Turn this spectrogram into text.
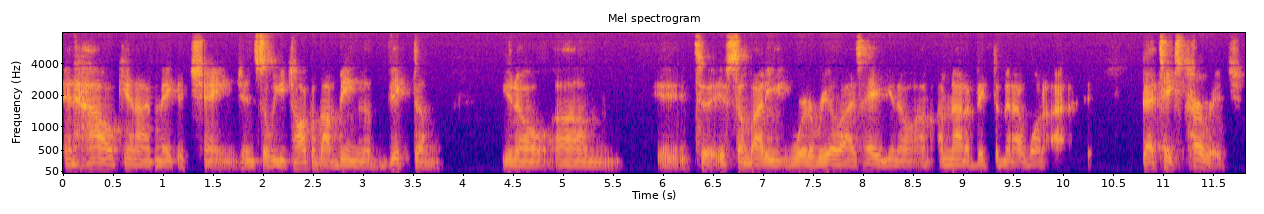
and how can I make a change? And so when you talk about being a victim, you know, um, to if somebody were to realize, hey, you know, I'm, I'm not a victim and I want to, that takes courage.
